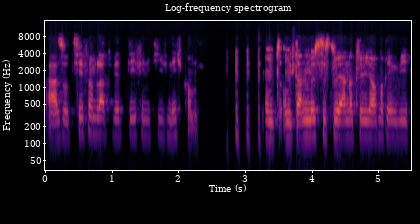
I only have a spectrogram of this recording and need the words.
Also Ziffernblatt wird definitiv nicht kommen. Und, und dann müsstest du ja natürlich auch noch irgendwie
